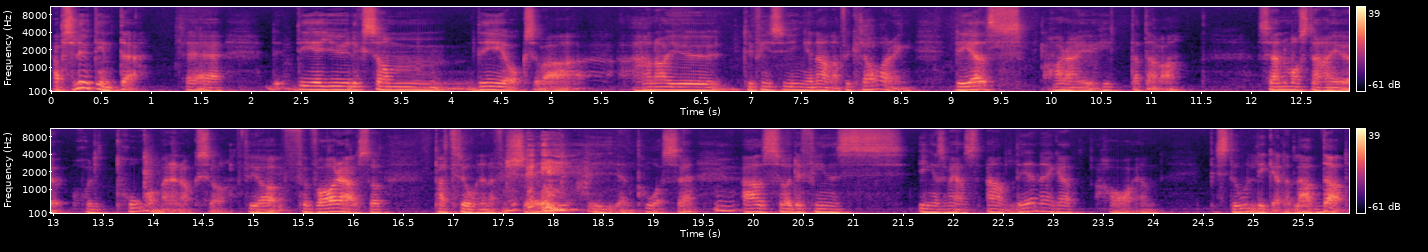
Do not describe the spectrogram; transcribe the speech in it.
absolut inte. Eh, det, det, är ju liksom det också. va. Han har ju... Det finns ju ingen annan förklaring. Dels har han ju hittat den. va. Sen måste han ju hållit på med den också. För jag förvarar alltså patronerna för sig i en påse. Mm. Alltså det finns ingen som helst anledning att ha en pistol liggande laddad.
